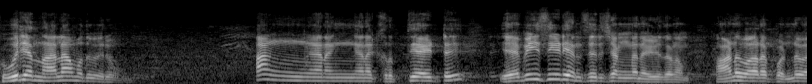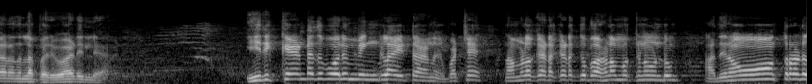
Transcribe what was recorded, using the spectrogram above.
കൂര്യൻ നാലാമത് വരും. അങ്ങനെ അങ്ങനെ കൃത്യമായിട്ട് എ ബി സി ഡി അനുസരിച്ച് അങ്ങനെ എഴുതണം. ആണ് വേറെ പെണ്ണ് വേറെ എന്നുള്ള പരിപാടിയില്ല. ഇരിക്കേണ്ടത് പോലും മിങ്കിളായിട്ടാണ് പക്ഷെ നമ്മളൊക്കെ ഇടക്കിടക്ക് ബഹളം വെക്കണോണ്ടും അതിനോത്രോട്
